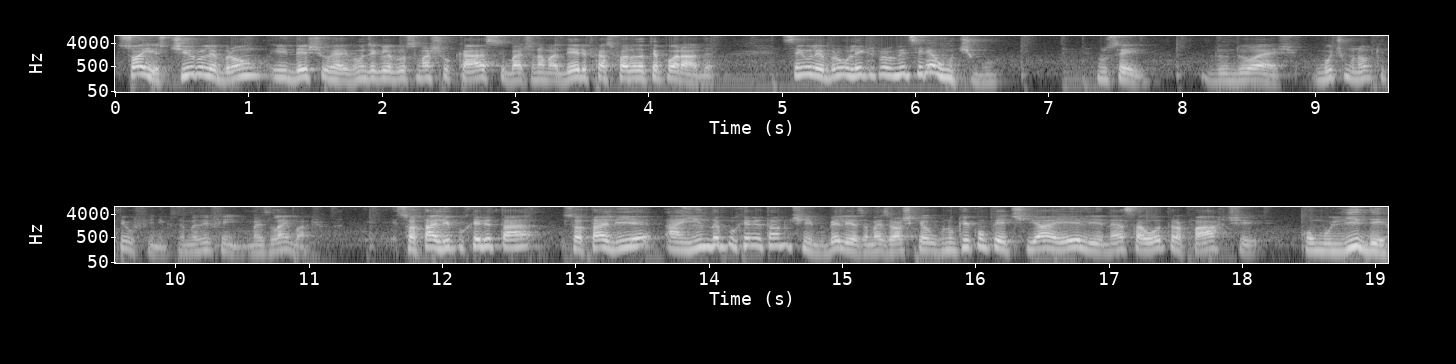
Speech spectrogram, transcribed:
só isso, tira o LeBron e deixa o resto. Vamos dizer que o LeBron se machucasse, bate na madeira e ficasse fora da temporada. Sem o LeBron, o Lakers provavelmente seria último. Não sei, do, do Oeste. O último não, porque tem o Phoenix, né? mas enfim, mas lá embaixo só tá ali porque ele tá. Só tá ali ainda porque ele tá no time. Beleza, mas eu acho que no que competia a ele nessa outra parte, como líder,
